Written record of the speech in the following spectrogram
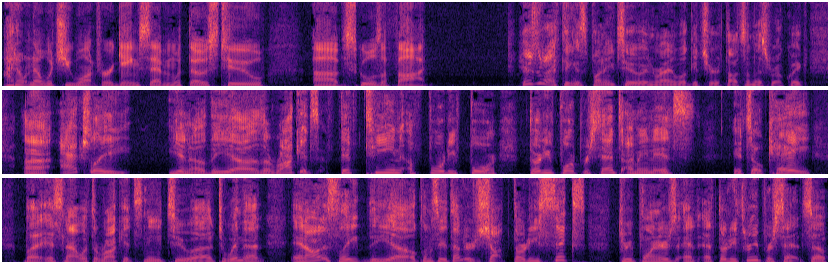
I don't know what you want for a game seven with those two uh, schools of thought. Here's what I think is funny too, and Ryan, we'll get your thoughts on this real quick. Uh, actually, you know the uh, the Rockets, 15 of 44, 34 percent. I mean, it's it's okay, but it's not what the Rockets need to uh, to win that. And honestly, the uh, Oklahoma City Thunder shot 36 three pointers at, at 33%. So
